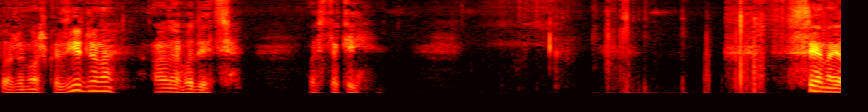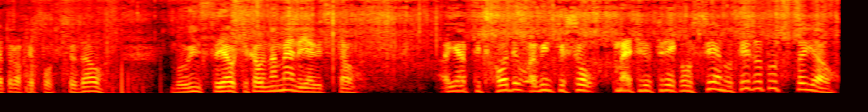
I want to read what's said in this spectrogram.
Теж ножка з'їджена, але годиться. Ось такий. Сина я трохи повстидав, бо він стояв, чекав на мене, я відстав. А я підходив, а він пішов метрів три кав сину, ти ж тут стояв.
